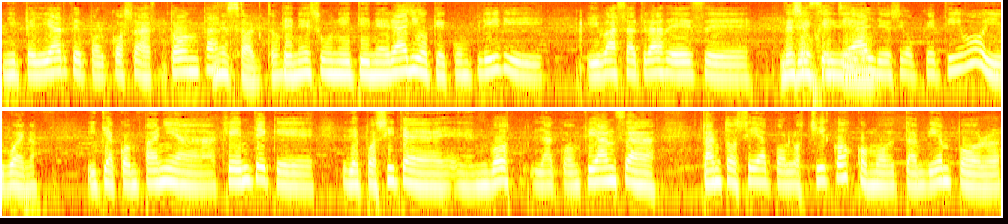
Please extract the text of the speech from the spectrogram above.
ni pelearte por cosas tontas. Exacto. Tenés un itinerario que cumplir y, y vas atrás de ese, De ese objetivo. ideal, de ese objetivo y bueno, y te acompaña gente que deposita en vos la confianza, tanto sea por los chicos como también por,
